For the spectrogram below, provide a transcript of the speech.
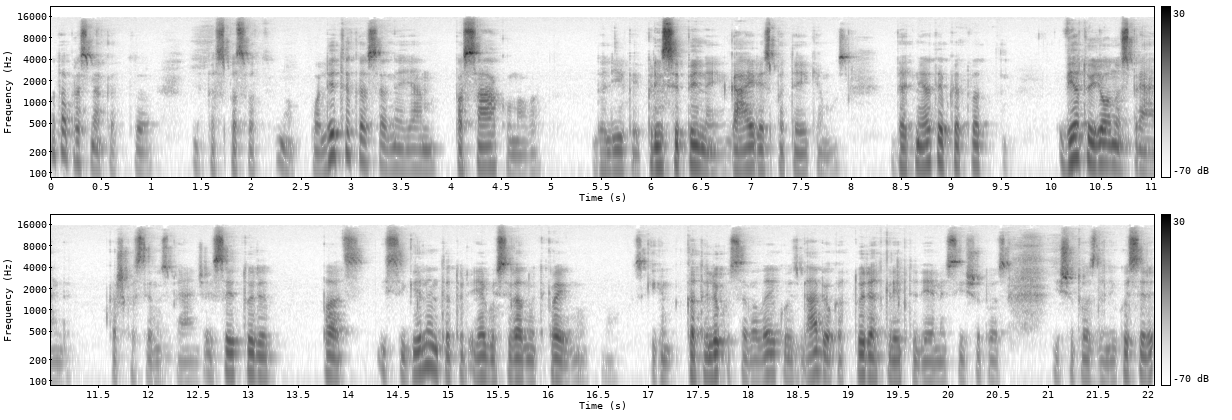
Nu, ta prasme, kad e, tas pats vat, nu, politikas, ar ne jam pasakoma vat, dalykai, principiniai, gairės pateikiamos. Bet nėra taip, kad vat, vietoj jo nusprendė, kažkas tai nusprendžia. Jisai turi pats įsigilinti, turi, jeigu jis yra, nu tikrai, nu, sakykime, katalikų save laiko, jis be abejo, kad turi atkreipti dėmesį į šitos, į šitos dalykus ir,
